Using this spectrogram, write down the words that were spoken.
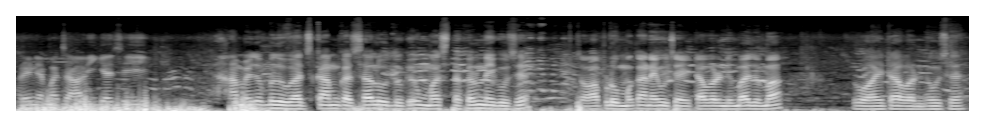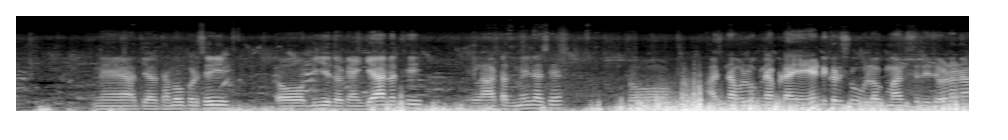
ફરીને પાછા આવી ગયા છીએ. સામે જો બધું આજ કામકાજ ચાલુ હતું કેવું મસ્ત કરી નાખ્યું છે. તો આપણું મકાન આવ્યું છે ટાવરની બાજુમાં. તો આ ટાવર ને એવું છે. ને અત્યારે ધાબા ઉપર છીએ. તો બીજે તો ક્યાંય ગયા નથી. એટલે આઠ જ મળ્યા છે. તો આજના વ્લોગને આપણે અહીંયા એન્ડ કરીશું. વ્લોગમાં સુધી જોડાણા.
